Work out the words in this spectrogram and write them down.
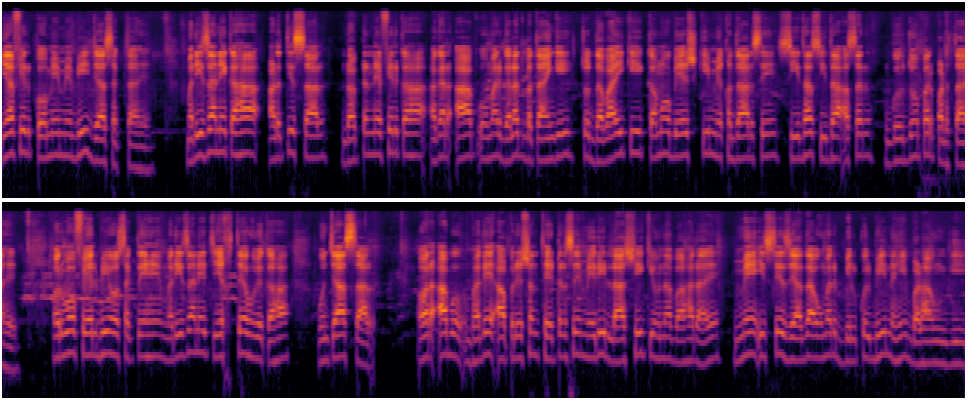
या फिर कोमे में भी जा सकता है। मरीज़ा ने कहा, अड़तीस साल। डॉक्टर ने फिर कहा, अगर आप उम्र गलत बताएँगी तो दवाई की कमो बेश की मकदार से सीधा सीधा असर गुर्दों पर पड़ता है और वो फेल भी हो सकते हैं। मरीज़ा ने चीखते हुए कहा, उनचास साल। और अब भले ऑपरेशन थिएटर से मेरी लाश ही क्यों ना बाहर आए, मैं इससे ज़्यादा उम्र बिल्कुल भी नहीं बढ़ाऊँगी।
